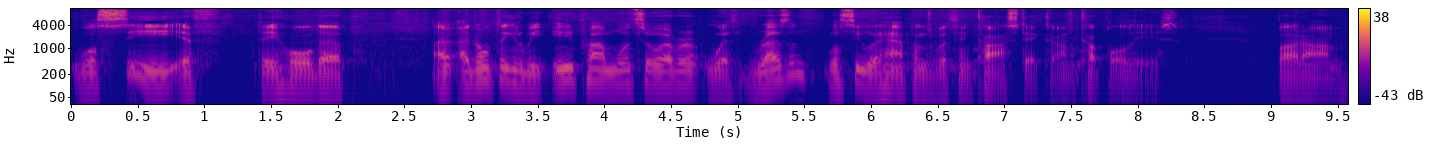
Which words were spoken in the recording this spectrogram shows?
we'll see if they hold up. I, I don't think it'll be any problem whatsoever with resin. We'll see what happens with encaustic on a couple of these. But um,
